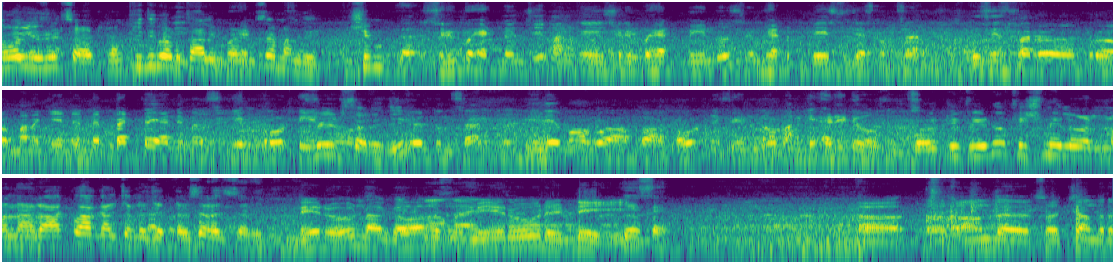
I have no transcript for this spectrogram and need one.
more units outcome ఇది కూడా చాలా ఇంపార్టెంట్ సార్ మనది షింప్ ష్రింప్ హెడ్ నుంచి మనకి shrimp head meal shrimp head paste చేస్తాం సార్ దిస్ ఇస్ ఫర్ మనకి ఏంటంటే పెట్ యానిమల్స్కి ప్రోటీన్ Feed, sir, ఇది. వెళ్తుంది సార్ ఇదేమో పౌల్ట్రీ ఫీడ్లో మనకి ఎడిటివ్ అవుతుంది పోల్ట్రీ ఫీడ్ ఫిష్ మీల్ మన ఆక్వా కల్చర్లో చెప్పారు సార్ అది సార్. మీరు నాకు కావాల్సిన మీరు రెడ్డి సార్ ఆంధ్ర స్వచ్ఛాంధ్ర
